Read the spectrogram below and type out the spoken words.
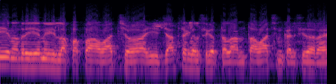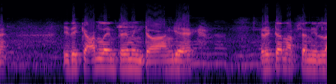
ಏನಂದ್ರೆ ಏನೂ ಇಲ್ಲ ಪಾಪ ವಾಚು ಈ ಜಾತ್ರೆಗಳಲ್ಲಿ ಸಿಗುತ್ತಲ್ಲ ಅಂತ ವಾಚನ್ನ ಕಳಿಸಿದ್ದಾರೆ ಇದಕ್ಕೆ ಆನ್ಲೈನ್ ಪೇಮೆಂಟು ಹಂಗೆ ರಿಟರ್ನ್ ಆಪ್ಷನ್ ಇಲ್ಲ.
